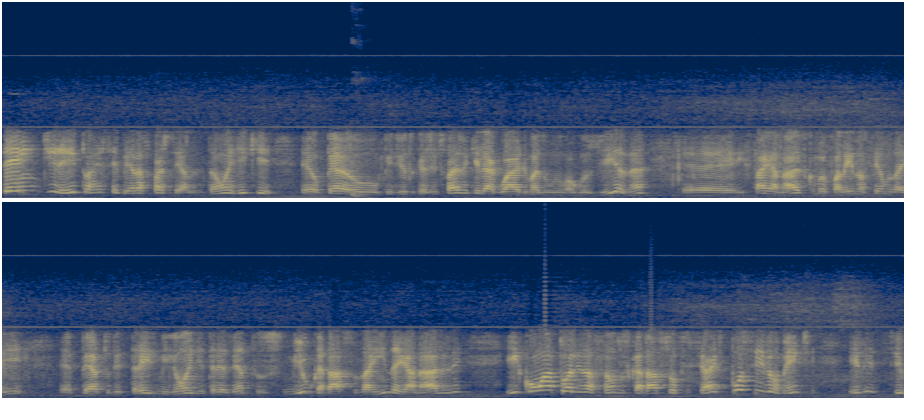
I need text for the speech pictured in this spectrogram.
têm direito a receber as parcelas. Então, Henrique é, o, pedido que a gente faz é que ele aguarde mais um, alguns dias, né? É, está em análise, como eu falei, nós temos aí é, perto de 3 milhões e 300 mil cadastros ainda em análise, e com a atualização dos cadastros oficiais, possivelmente, ele, se,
